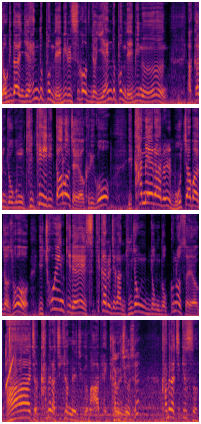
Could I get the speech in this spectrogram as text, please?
여기다 이제 핸드폰 내비를 쓰거든요. 이 핸드폰 내비는 약간 조금 디테일이 떨어져요. 그리고 이 카메라를 못 잡아줘서 이 초행길에 스티커를 제가 한두장 정도 끊었어요. 아, 저 카메라 찍혔네 지금. 아, 100km. 카메라 찍었어요? 카메라 찍혔어.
